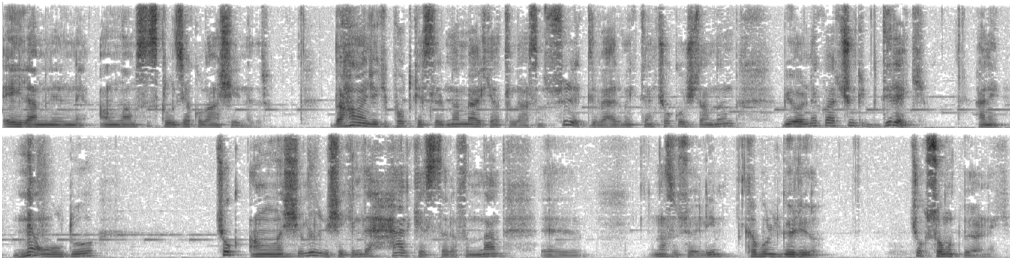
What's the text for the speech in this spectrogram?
eylemlerini anlamsız kılacak olan şey nedir? Daha önceki podcastlerimden belki hatırlarsın. Sürekli vermekten çok hoşlandığım bir örnek var. Çünkü direkt hani ne olduğu çok anlaşılır bir şekilde herkes tarafından e, nasıl söyleyeyim kabul görüyor. Çok somut bir örnek.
